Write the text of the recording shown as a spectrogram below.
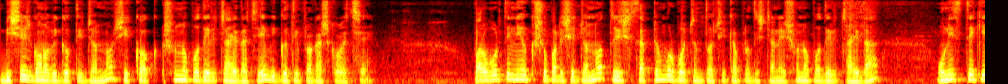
বিশেষ গণবিজ্ঞপ্তির জন্য শিক্ষক শূন্য পদের চাহিদা চেয়ে বিজ্ঞপ্তি প্রকাশ করেছে। পরবর্তী নিয়োগ সুপারিশের জন্য ত্রিশ সেপ্টেম্বর পর্যন্ত শিক্ষা প্রতিষ্ঠানের শূন্য পদের চাহিদা উনিশ থেকে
